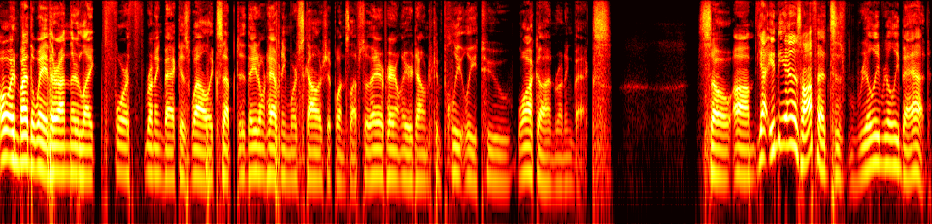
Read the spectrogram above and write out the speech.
oh, and by the way, they're on their like fourth running back as well, except they don't have any more scholarship ones left. So they apparently are down completely to walk on running backs. So um, yeah, Indiana's offense is really really bad.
